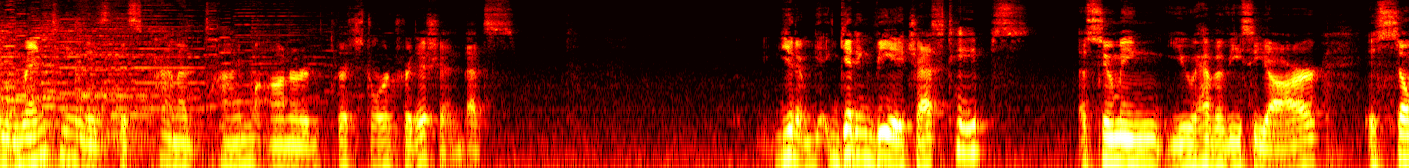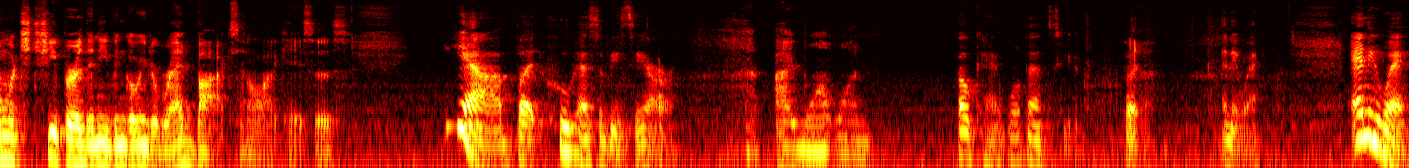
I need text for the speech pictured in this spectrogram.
mean, renting is this kind of time-honored thrift store tradition. That's, you know, getting VHS tapes, assuming you have a VCR, is so much cheaper than even going to Redbox in a lot of cases. Yeah, but who has a VCR? I want one. Okay, well that's you. But anyway. Anyway,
